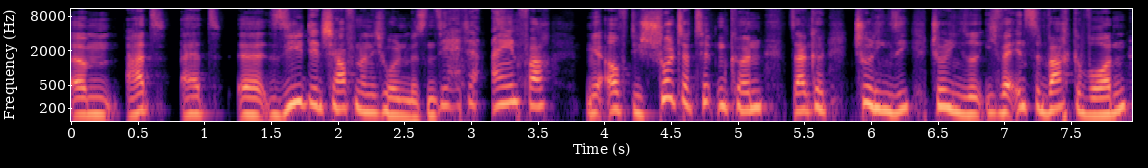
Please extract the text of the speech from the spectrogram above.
ähm, hat, hat äh, sie den Schaffner nicht holen müssen. Sie hätte einfach mir auf die Schulter tippen können, sagen können, entschuldigen Sie, entschuldigen Sie, ich wäre instant wach geworden.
